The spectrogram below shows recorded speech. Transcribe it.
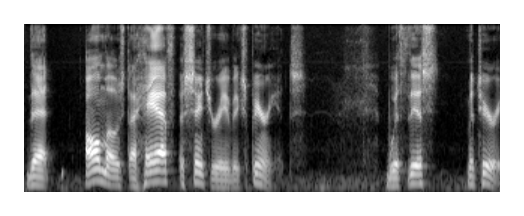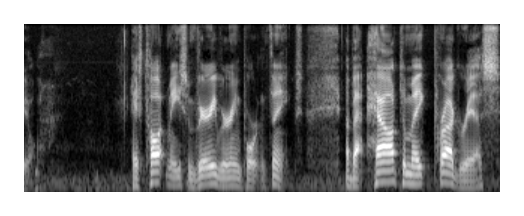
that almost a half a century of experience with this material has taught me some very, very important things about how to make progress,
